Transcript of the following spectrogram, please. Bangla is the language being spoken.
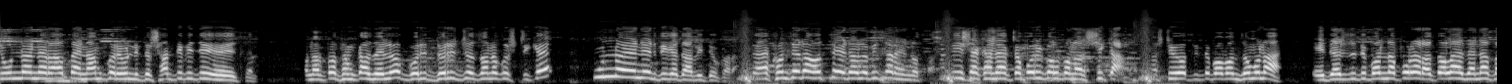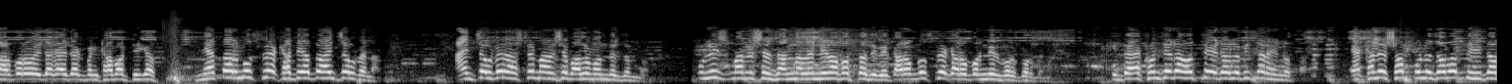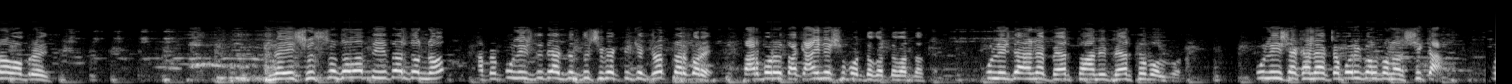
উন্নয়নের আওতায় নাম করে উনি তো শান্তি বিজয়ী হয়েছেন। ওনার প্রথম কাজ হলো গরিব দরিদ্র জনগোষ্ঠীকে উন্নয়নের দিকে দাবিত করা। এখন যেটা হচ্ছে, এটা হলো বিচারহীনতা। সেখানে একটা পরিকল্পনার শিকার। রাষ্ট্রীয় অতিথি ভবন যমুনা, এই দেশ যদি বন্যা পুরোটা তলায় যায় না তারপরে ওই জায়গায় দেখবেন খাবার ঠিক আছে। নেতার মুসলে খাদিয়া তো আইন চলবে না। আইন চলবে রাষ্ট্রের মানুষের ভালো মন্দের জন্য। পুলিশ মানুষের জানমালের নিরাপত্তা দিবে কারণ মুসলে কারও উপর নির্ভর করবে না। কিন্তু এখন যেটা হচ্ছে, এটা হলো বিচারহীনতা। এখানে সম্পূর্ণ জবাবদিহিতার অভাব রয়েছে। মানে এই সুষ্ঠু জবাবদিহিতার জন্য আপনার পুলিশ যদি একজন দোষী ব্যক্তিকে গ্রেপ্তার করে, তারপরে তাকে আইনে সুপর্দ করতে পারতেছে পুলিশ যেখানে ব্যর্থ, আমি ব্যর্থ বলব না। পুলিশ এখানে একটা পরিকল্পনার শিকার।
